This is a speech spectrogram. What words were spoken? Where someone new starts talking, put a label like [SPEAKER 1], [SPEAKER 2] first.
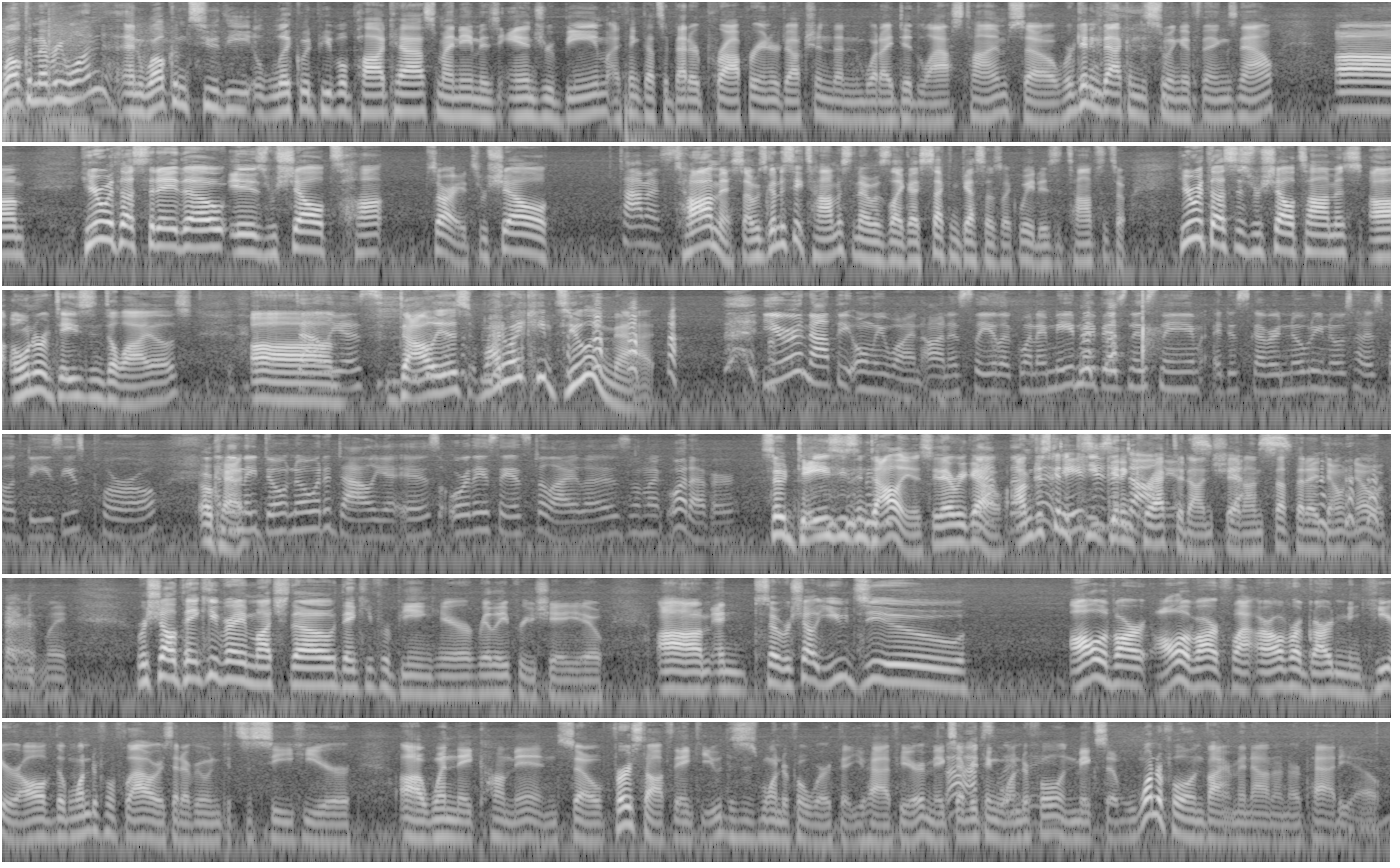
[SPEAKER 1] Welcome, everyone, and welcome to the Liquid People podcast. My name is Andrew Beam. I think that's a better, proper introduction than what I did last time. So we're getting back in the swing of things now. Um, here with us today, though, is Rachelle Tom. Sorry, it's Rachelle
[SPEAKER 2] Thomas.
[SPEAKER 1] Thomas. I was going to say Thomas, and I was like, I second guess. I was like, wait, is it Thompson? So here with us is Rachelle Thomas, uh, owner of Daisies and Dahlias. Um,
[SPEAKER 2] Dahlias.
[SPEAKER 1] Dahlias. Why do I keep doing that?
[SPEAKER 2] You're not the only one, honestly. Like when I made my business name, I discovered nobody knows how to spell daisies plural. And
[SPEAKER 1] Okay.
[SPEAKER 2] then they don't know what a dahlia is, or they say it's Delilah's. I'm like, whatever.
[SPEAKER 1] So daisies and dahlias. See, there we go.
[SPEAKER 2] Yeah,
[SPEAKER 1] I'm just
[SPEAKER 2] it.
[SPEAKER 1] gonna
[SPEAKER 3] Daisies
[SPEAKER 1] keep
[SPEAKER 3] and
[SPEAKER 1] getting corrected on shit on stuff that I don't know apparently. Rachelle, thank you very much though. Thank you for being here. Really appreciate you. Um, and so Rachelle, you do all of our all of our fla- all of our gardening here, all of the wonderful flowers that everyone gets to see here uh, when they come in. So first off, thank you. This is wonderful work that you have here. It makes
[SPEAKER 2] Oh,
[SPEAKER 1] everything
[SPEAKER 2] absolutely.
[SPEAKER 1] wonderful and makes a wonderful environment out on our patio.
